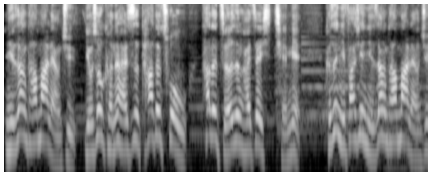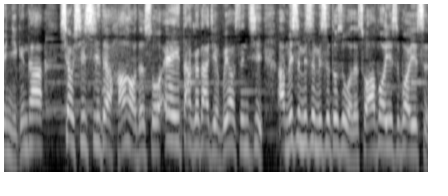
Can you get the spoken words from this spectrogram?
你让他骂两句，有时候可能还是他的错误，他的责任还在前面。可是你发现，你让他骂两句，你跟他笑嘻嘻的，好好的说，哎，大哥大姐不要生气啊，没事没事没事，都是我的错啊，不好意思不好意思。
